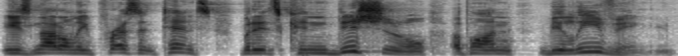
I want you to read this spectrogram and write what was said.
is not only present tense, but it's conditional upon believing.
